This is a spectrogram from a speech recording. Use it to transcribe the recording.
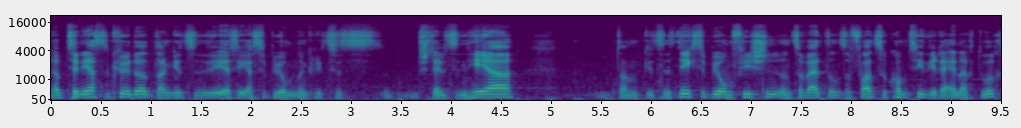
habt ihr den ersten Köder, dann geht es in die erste, erste Biom, dann kriegt es, stellt ihn her, dann geht es ins nächste Biom fischen und so weiter und so fort. So kommt sie in die Reihe nach durch.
